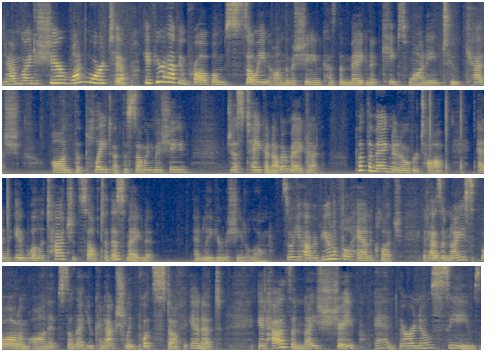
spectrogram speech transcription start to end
Now I'm going to share one more tip. If you're having problems sewing on the machine because the magnet keeps wanting to catch on the plate of the sewing machine, just take another magnet, put the magnet over top, and it will attach itself to this magnet and leave your machine alone. So you have a beautiful hand clutch. It has a nice bottom on it so that you can actually put stuff in it. It has a nice shape and there are no seams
